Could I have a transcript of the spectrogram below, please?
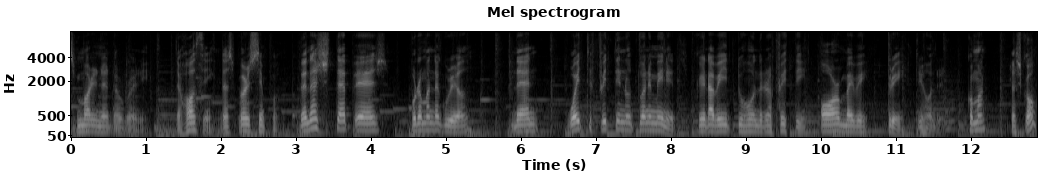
It's marinate already. The whole thing. That's very simple. The next step is put them on the grill, then wait 15 or 20 minutes. Could be 250 or maybe 3, 300. Come on, let's go.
